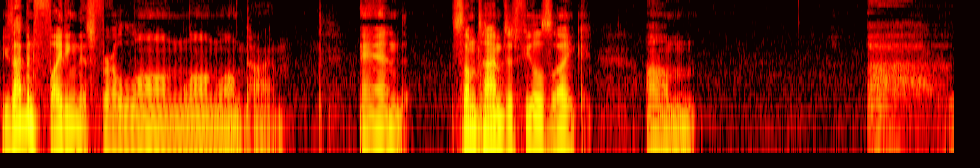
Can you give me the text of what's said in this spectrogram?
Because I've been fighting this for a long, long, long time, and sometimes it feels like um, uh,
